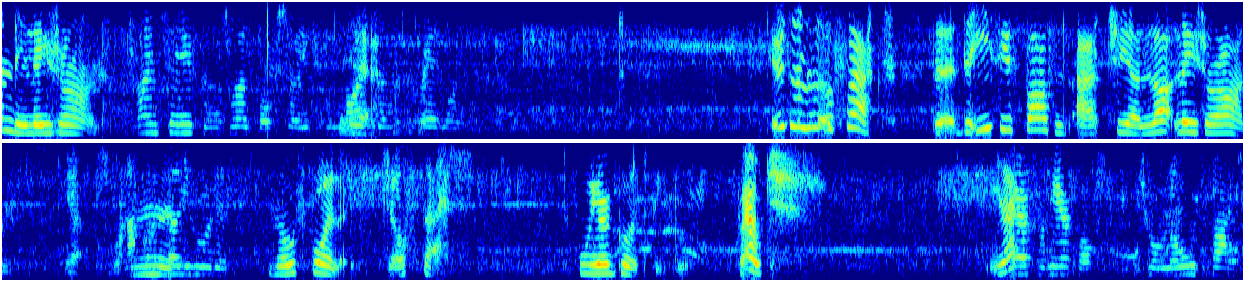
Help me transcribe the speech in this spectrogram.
handy later on. try and save them as well, folks, so you can combine Yeah. them with the red one. Here's a little fact. The the easiest boss is actually a lot later on. Yeah, so we're not going to Mm. tell you who it is. No spoilers, just that. We're good people. Crouch. Yeah. Careful here, folks. They throw loads of bombs,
